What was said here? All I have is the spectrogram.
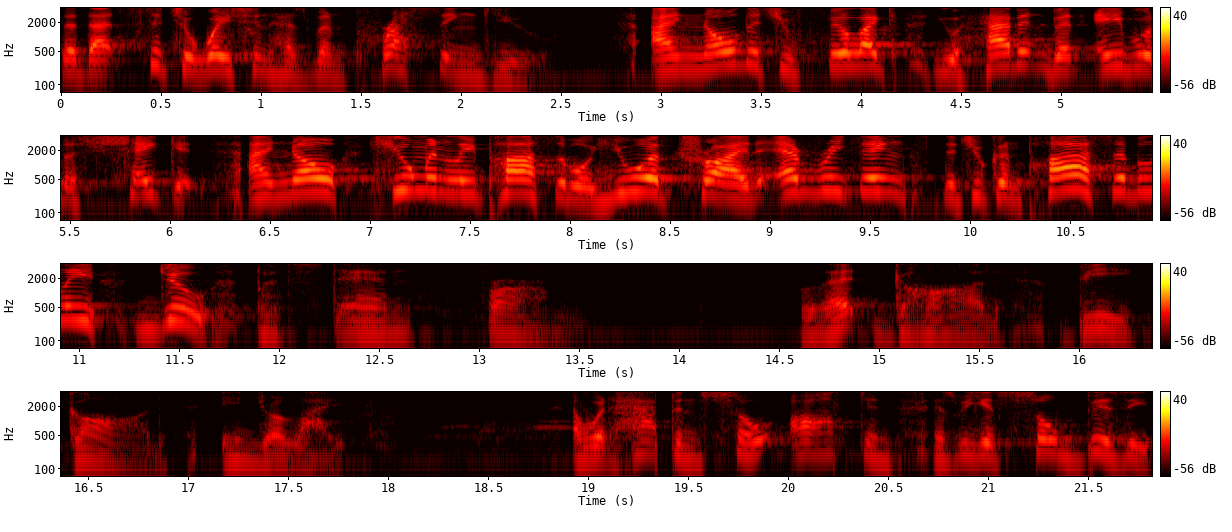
that that situation has been pressing you. I know that you feel like you haven't been able to shake it. I know humanly possible. You have tried everything that you can possibly do, but stand firm. Let God be God in your life. And what happens so often is we get so busy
